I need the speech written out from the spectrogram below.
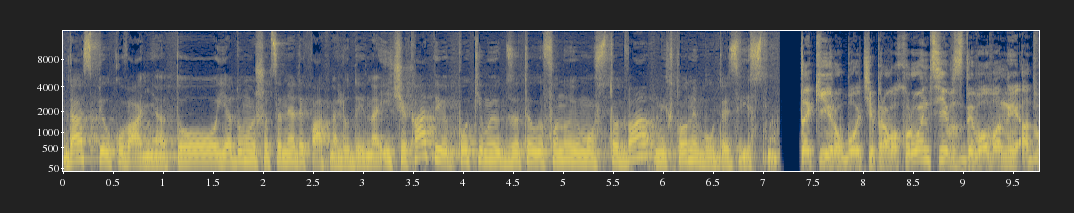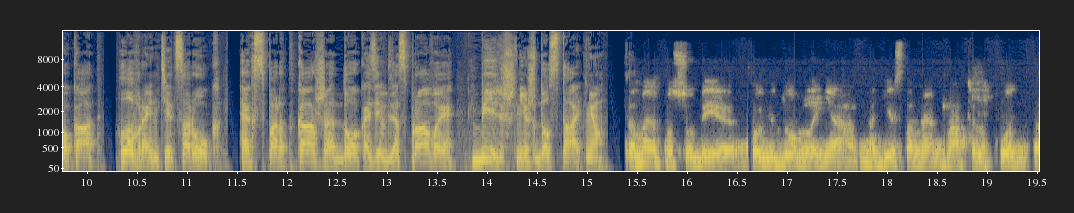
да, спілкування, то я думаю, що це неадекватна людина. І чекати, поки ми зателефонуємо в 102, ніхто не буде, звісно. Такій роботі правоохоронців здивований адвокат Лаврентій Царук. Експерт каже, доказів для справи більш ніж достатньо. Саме по собі повідомлення, надіслане на телефон е,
